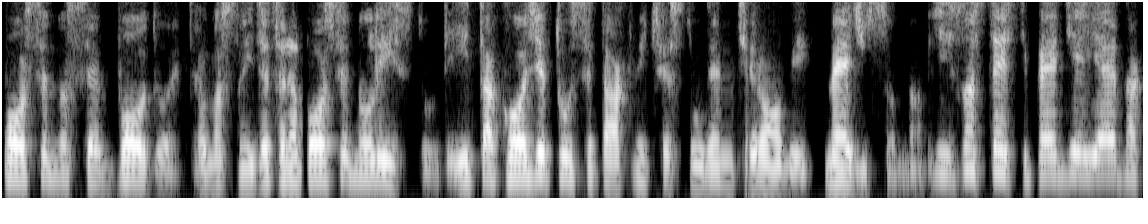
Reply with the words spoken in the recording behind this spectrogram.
posebno se bodujete, odnosno idete na posebnu listu. I takođe tu se takmiče studenti Romi međusobno međusobno. Iznos te stipendije je jednak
